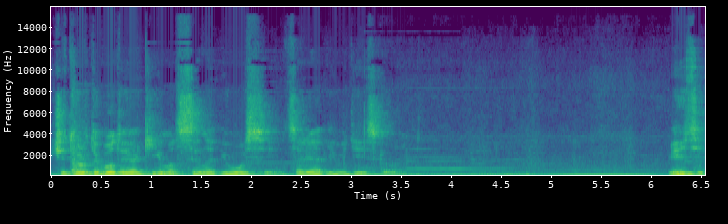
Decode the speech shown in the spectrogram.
в четвертый год Иакима, сына Иосии, царя Иудейского. Видите,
